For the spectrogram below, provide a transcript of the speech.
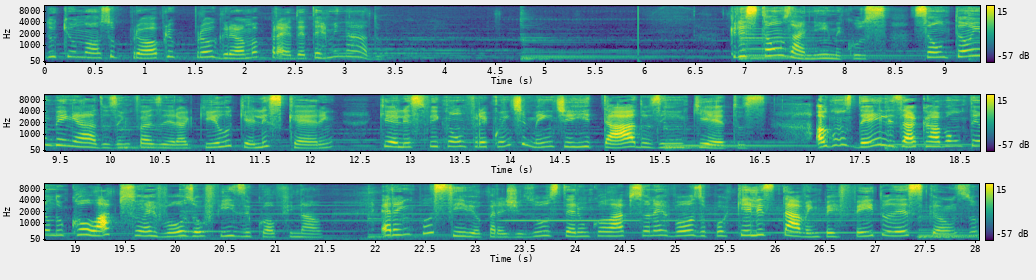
do que o nosso próprio programa pré-determinado. Cristãos anímicos são tão empenhados em fazer aquilo que eles querem que eles ficam frequentemente irritados e inquietos. Alguns deles acabam tendo colapso nervoso ou físico ao final. Era impossível para Jesus ter um colapso nervoso porque ele estava em perfeito descanso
